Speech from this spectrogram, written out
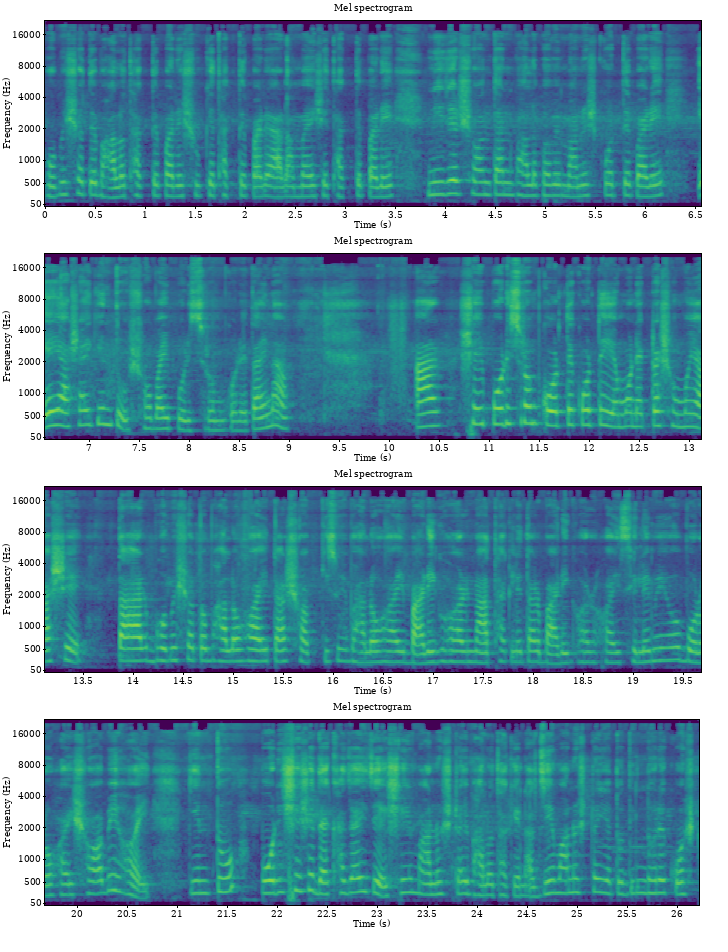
ভবিষ্যতে ভালো থাকতে পারে, সুখে থাকতে পারে, আরামায়েসে থাকতে পারে, নিজের সন্তান ভালোভাবে মানুষ করতে পারে, এই আশায় কিন্তু সবাই পরিশ্রম করে, তাই না? আর সেই পরিশ্রম করতে করতে এমন একটা সময় আসে তার ভবিষ্যতও ভালো হয়, তার সব কিছুই ভালো হয় বাড়ি ঘর না থাকলে তার বাড়ি ঘর হয় ছেলে মেয়েও বড়ো হয়, সবই হয়। কিন্তু পরিশেষে দেখা যায় যে সেই মানুষটাই ভালো থাকে না। যে মানুষটাই এতদিন ধরে কষ্ট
